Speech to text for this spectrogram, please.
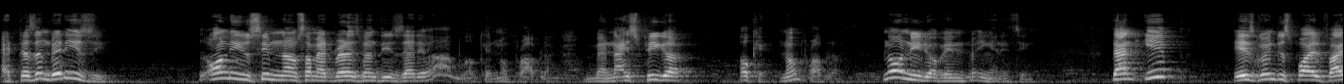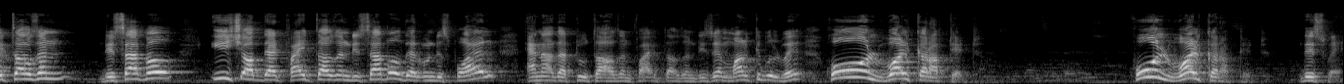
At present very easy. Only you see now some advertisement, this, that, oh, okay, no problem. A nice figure, okay, no problem. No need of doing anything. Then if he is going to spoil 5,000 disciples, each of that 5,000 disciples, they are going to spoil another 2,000, 5,000 disciples, multiple way, whole world corrupted. Whole world corrupted this way.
